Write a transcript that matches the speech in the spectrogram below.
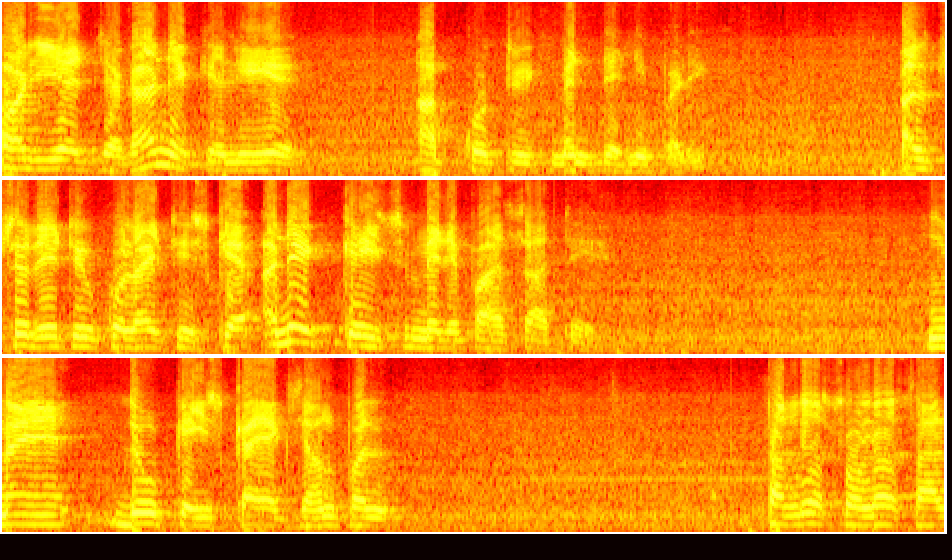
और ये जगाने के लिए आपको ट्रीटमेंट देनी पड़ेगी। अल्सरेटिव कोलाइटिस के अनेक केस मेरे पास आते हैं। मैं दो केस का एग्जांपल पंद्रह सोलह साल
